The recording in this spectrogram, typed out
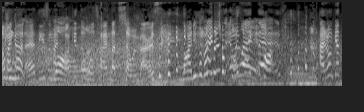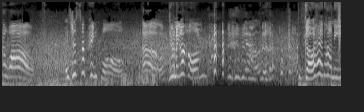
Oh my god, I had these in my wall. pocket the whole time. That's so embarrassing. Why do you have a bunch of Chipotle? It was like this. I don't get the wall. It's just a pink wall. Oh. Do you wanna go home? yeah. go ahead, honey.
